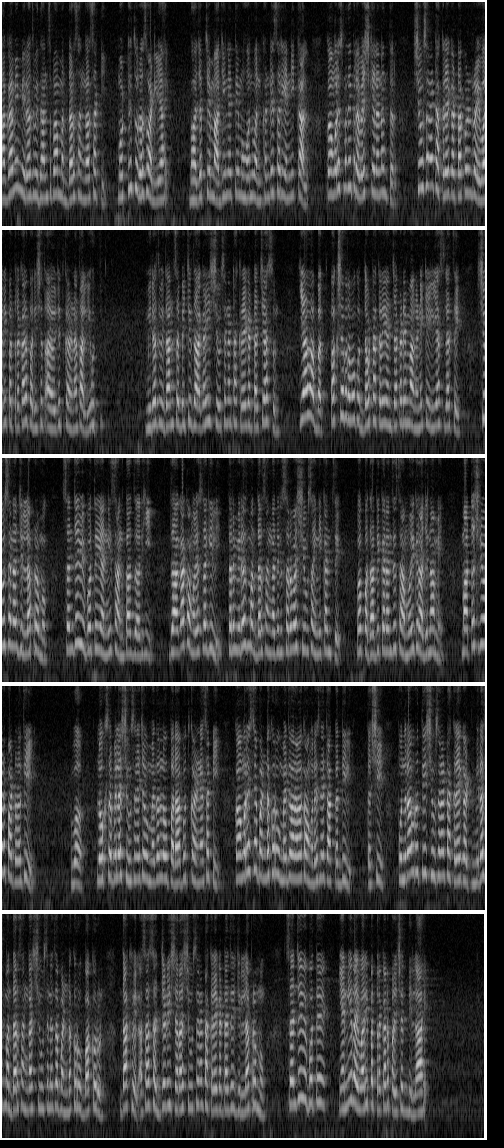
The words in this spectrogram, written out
आगामी मिरज विधानसभा मतदारसंघासाठी मोठी चुरस वाढली आहे. भाजपचे माजी नेते मोहन वनखंडे सर यांनी काल काँग्रेसमध्ये प्रवेश केल्यानंतर शिवसेना ठाकरे गटाकडून रविवारी पत्रकार परिषद आयोजित करण्यात आली होती. मिरज विधानसभेची जागा ही शिवसेना ठाकरे गटाची असून याबाबत पक्षप्रमुख उद्धव ठाकरे यांच्याकडे मागणी केली असल्याचे शिवसेना जिल्हा प्रमुख संजय विभोते यांनी सांगता जर ही जागा काँग्रेसला गेली तर मिरज मतदारसंघातील सर्व शिवसैनिकांचे व पदाधिकाऱ्यांचे सामूहिक राजीनामे मातोश्रीवर पाठवण्यात येईल व लोकसभेला शिवसेनेच्या उमेदवाराला पराभूत करण्यासाठी काँग्रेसच्या बंडखोर उमेदवाराला काँग्रेसने ताकद दिली. तशी पुनरावृत्ती शिवसेना ठाकरे गट मिरज मतदारसंघात शिवसेनेचा बंडखोर उभा करून दाखवेल असा सज्जड इशारा शिवसेना ठाकरे गटाचे जिल्हाप्रमुख संजय विभोते यांनी रविवारी पत्रकार परिषद दिला आहे.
